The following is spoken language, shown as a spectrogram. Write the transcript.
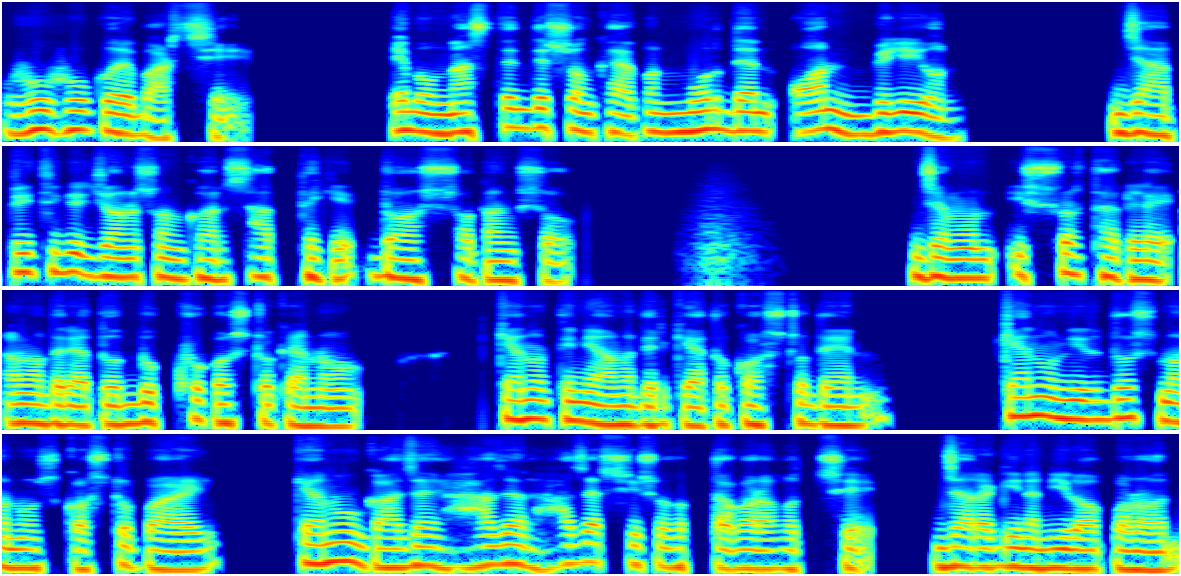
হু হু করে বাড়ছে। এবং নাস্তিকদের সংখ্যা এখন মোর দেন ওয়ান বিলিয়ন যা পৃথিবীর জনসংখ্যার সাত থেকে দশ শতাংশ। যেমন ঈশ্বর থাকলে আমাদের এত দুঃখ কষ্ট কেন? কেন তিনি আমাদেরকে এত কষ্ট দেন? কেন নির্দোষ মানুষ কষ্ট পায়? কেন গাজায় হাজার হাজার শিশু হত্যা করা হচ্ছে যারা কিনা নিরপরাধ?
